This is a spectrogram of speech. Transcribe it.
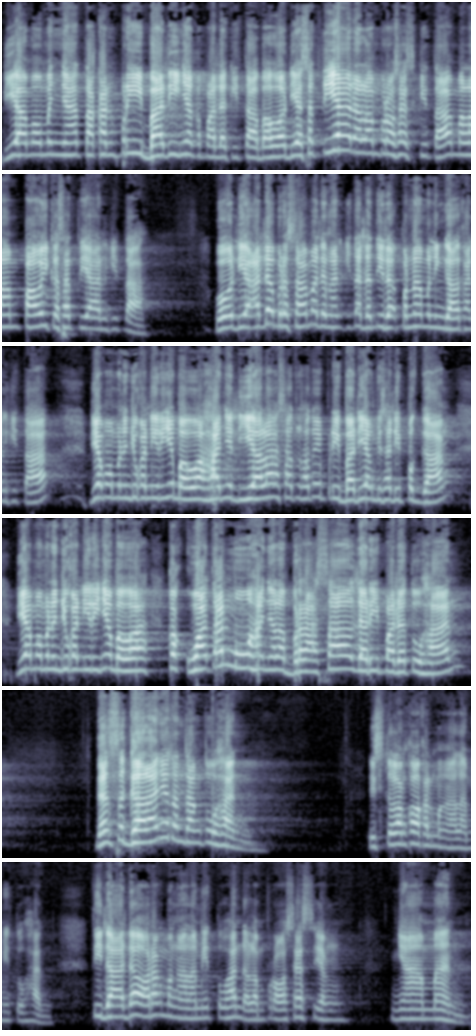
Dia mau menyatakan pribadinya kepada kita bahwa dia setia dalam proses kita, melampaui kesetiaan kita. Bahwa dia ada bersama dengan kita dan tidak pernah meninggalkan kita. Dia mau menunjukkan dirinya bahwa hanya dialah satu-satunya pribadi yang bisa dipegang. Dia mau menunjukkan dirinya bahwa kekuatanmu hanyalah berasal daripada Tuhan. Dan segalanya tentang Tuhan. Di situlah engkau akan mengalami Tuhan. Tidak ada orang mengalami Tuhan dalam proses yang nyaman.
